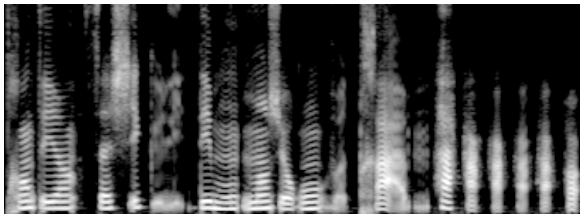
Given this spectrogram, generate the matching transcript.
31, sachez que les démons mangeront votre âme. Ha ha ha ha ha ha.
